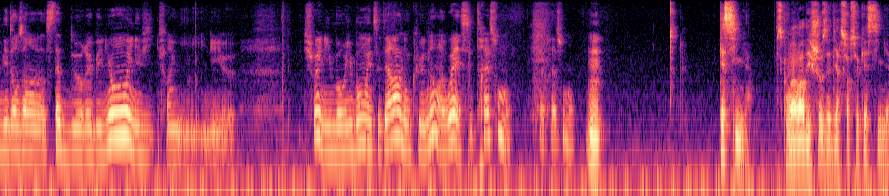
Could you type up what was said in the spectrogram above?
il est dans un stade de rébellion, il est, enfin, il, il est, euh, je sais pas, il est moribond, etc. Donc euh, non, ouais, c'est très sombre, très très sombre. Casting, parce qu'on va avoir des choses à dire sur ce casting.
